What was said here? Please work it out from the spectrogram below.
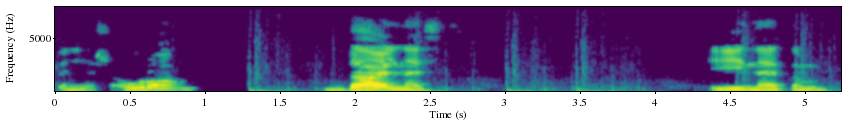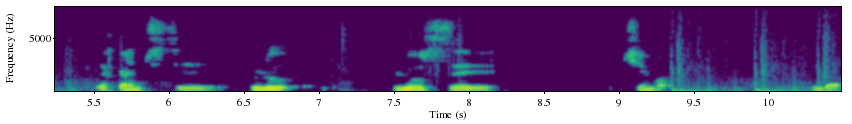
конечно, урон, дальность. И на этом заканчивается плю плюсы, чем... Да.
